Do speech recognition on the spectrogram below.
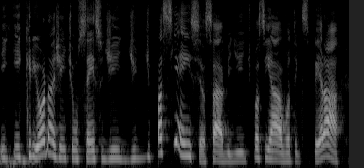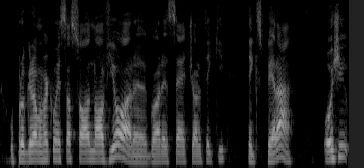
E, e criou na gente um senso de, de, de paciência, sabe? De tipo assim, ah, vou ter que esperar. O programa vai começar só às 9 horas, agora é 7 horas, tem que, tem que esperar. Hoje.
